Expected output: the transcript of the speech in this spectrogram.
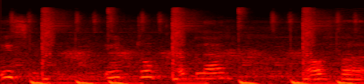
he, he, took a glass of uh,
